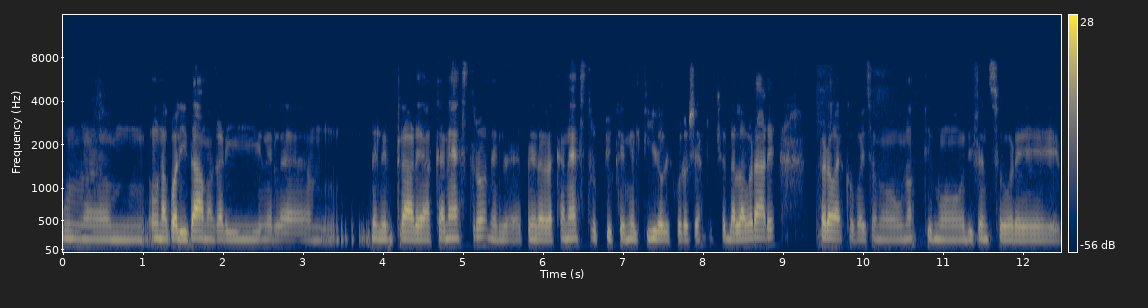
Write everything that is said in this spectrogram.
un, um, una qualità magari nel, nell'entrare a canestro, nel penetrare a canestro più che nel tiro, che quello c'è, c'è da lavorare però ecco poi sono un ottimo difensore,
